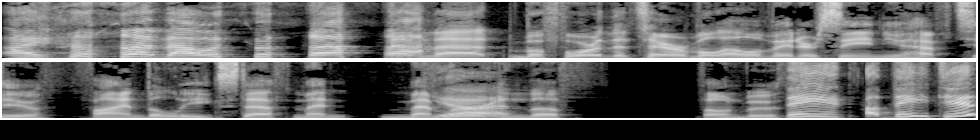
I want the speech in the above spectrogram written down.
I that was and that before the terrible elevator scene, you have to find the league staff men- member Yeah. in the phone booth. they they did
